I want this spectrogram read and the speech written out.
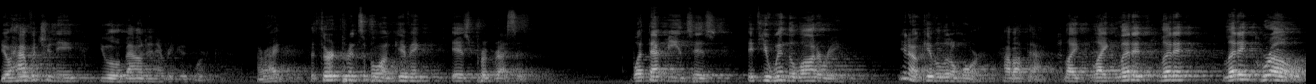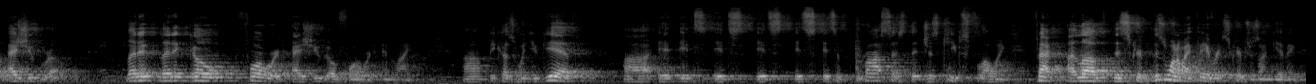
You'll have what you need. You will abound in every good work. All right? The third principle on giving is progressive. What that means is if you win the lottery, you know, give a little more. How about that? Like, like let it, let it, let it grow as you grow. Let it, let it go forward as you go forward in life. Uh, because when you give, uh, it, it's, it's, it's, it's, it's a process that just keeps flowing. In fact, I love this script. This is one of my favorite scriptures on giving.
